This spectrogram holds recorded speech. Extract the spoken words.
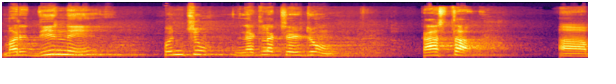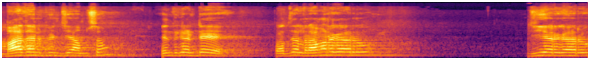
మరి దీన్ని కొంచెం నెగ్లెక్ట్ చేయటం కాస్త బాధ అనిపించే అంశం. ఎందుకంటే పెద్దలు రమణ గారు జిఆర్ గారు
